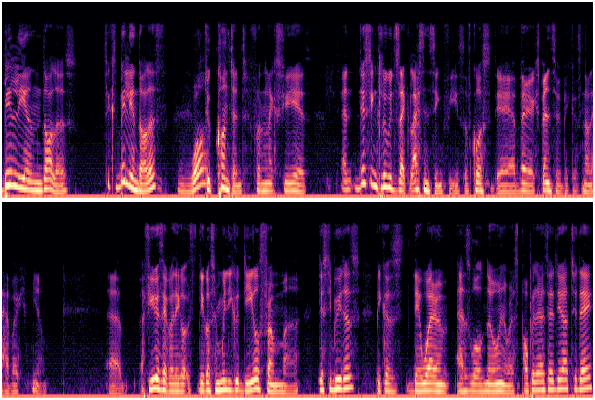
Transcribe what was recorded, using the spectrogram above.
billion dollars, six billion dollars to content for the next few years, and this includes like licensing fees. Of course, they are very expensive because now they have a you know. Uh, a few years ago, they got they got some really good deals from uh, distributors because they weren't as well known or as popular as they are today,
